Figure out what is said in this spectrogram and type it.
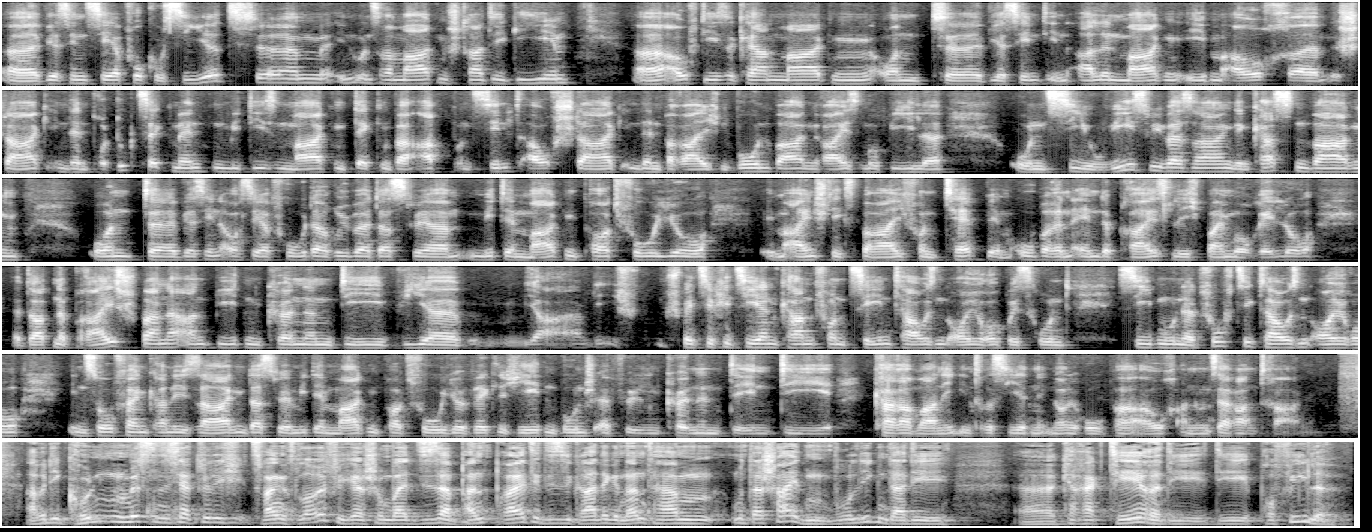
Äh, wir sind sehr fokussiert ähm, in unserer Markenstrategie auf diese Kernmarken und äh, wir sind in allen Marken eben auch äh, stark in den Produktsegmenten mit diesen Marken decken wir ab und sind auch stark in den Bereichen Wohnwagen, Reisemobile und CUVs, wie wir sagen, den Kastenwagen. Und wir sind auch sehr froh darüber, dass wir mit dem Markenportfolio im Einstiegsbereich von TEP im oberen Ende preislich bei Morello äh, dort eine Preisspanne anbieten können, die wir ja, die spezifizieren kann von 10.000 Euro bis rund 750.000 Euro. Insofern kann ich sagen, dass wir mit dem Markenportfolio wirklich jeden Wunsch erfüllen können, den die Caravaning-Interessierten in Europa auch an uns herantragen. Aber die Kunden müssen sich natürlich zwangsläufig ja schon bei dieser Bandbreite, die Sie gerade genannt haben, unterscheiden. Wo liegen da die äh, Charaktere, die, die Profile?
